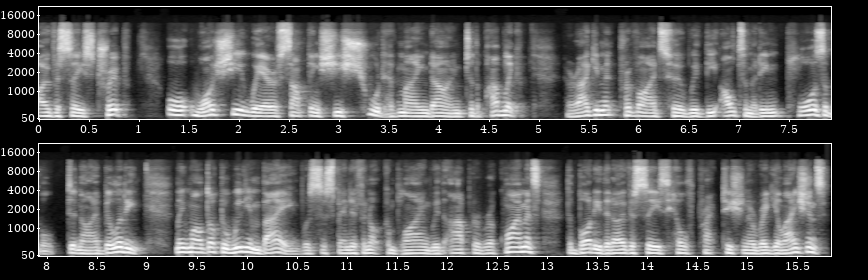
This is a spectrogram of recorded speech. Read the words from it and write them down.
overseas trip? Or was she aware of something she should have made known to the public? Her argument provides her with the ultimate in plausible deniability. Meanwhile, Dr. William Bay was suspended for not complying with AHPRA requirements, the body that oversees health practitioner regulations.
